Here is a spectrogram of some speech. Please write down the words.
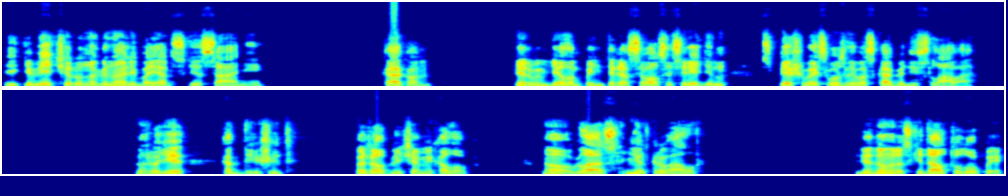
и к вечеру нагнали боярские сани. «Как он?» — первым делом поинтересовался Середин, спешиваясь возле воска Годислава. «Вроде как дышит», — пожал плечами Холоп. — Но глаз не открывал. Ведун раскидал тулупы,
